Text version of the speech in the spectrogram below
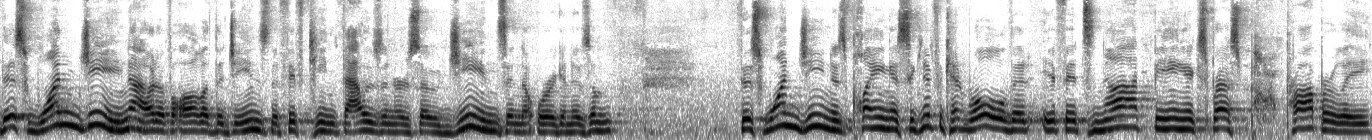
this one gene out of all of the genes, the 15,000 or so genes in the organism, this one gene is playing a significant role that if it's not being expressed p- properly,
